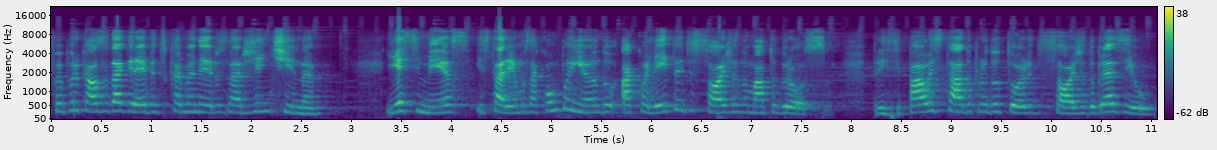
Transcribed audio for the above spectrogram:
foi por causa da greve dos caminhoneiros na Argentina. E esse mês estaremos acompanhando a colheita de soja no Mato Grosso, principal estado produtor de soja do Brasil.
